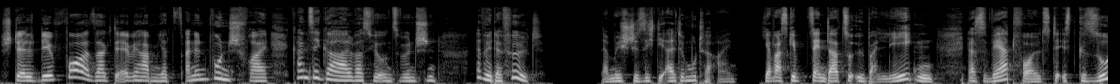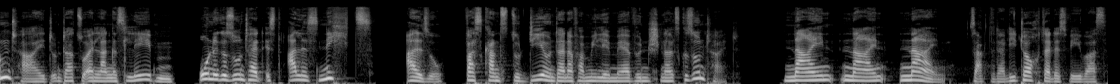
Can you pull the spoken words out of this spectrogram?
stell dir vor, sagte er, wir haben jetzt einen Wunsch frei. Ganz egal, was wir uns wünschen, er wird erfüllt. Da mischte sich die alte Mutter ein. Ja, was gibt's denn da zu überlegen? Das Wertvollste ist Gesundheit und dazu ein langes Leben. Ohne Gesundheit ist alles nichts. Also, was kannst du dir und deiner Familie mehr wünschen als Gesundheit? Nein, nein, nein, sagte da die Tochter des Webers.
